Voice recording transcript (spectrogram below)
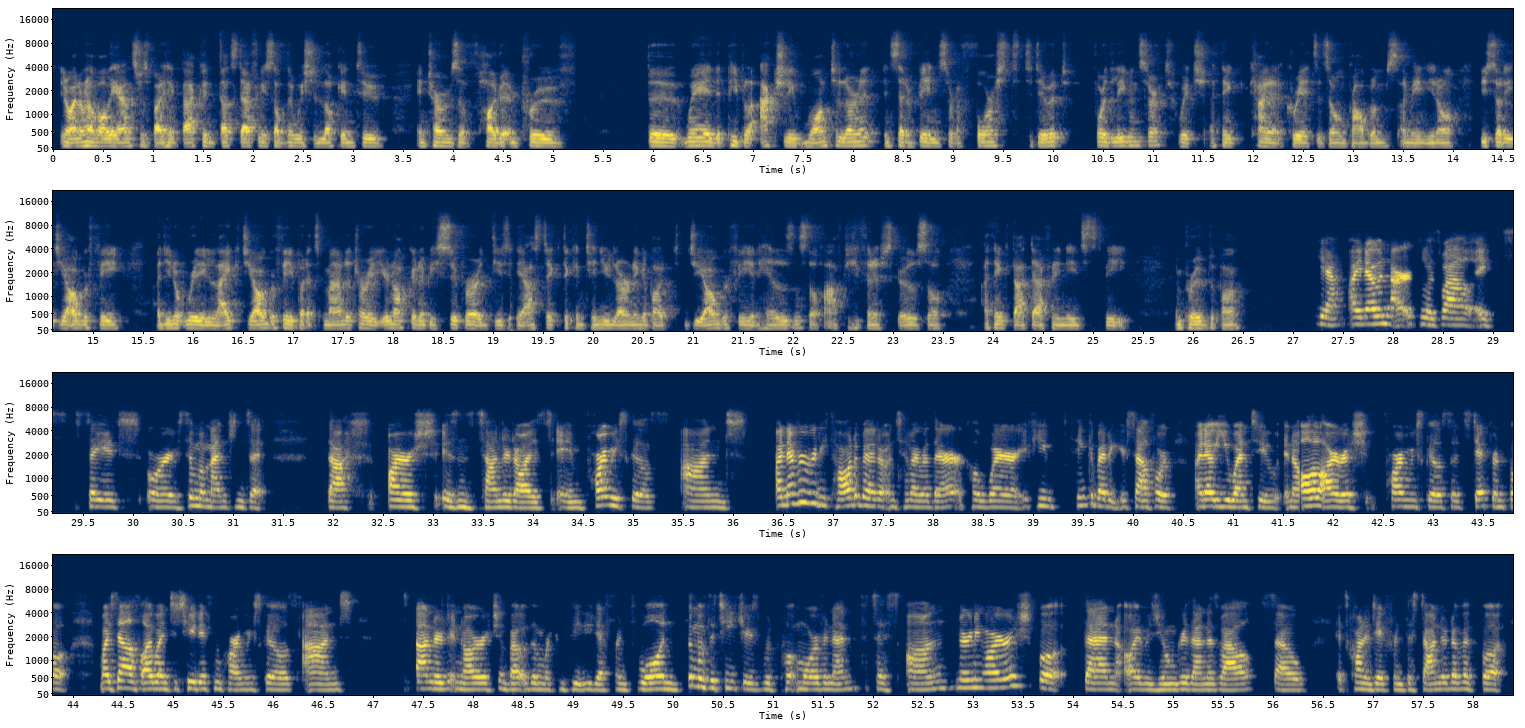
you know, I don't have all the answers, but I think that could that's definitely something we should look into in terms of how to improve the way that people actually want to learn it instead of being sort of forced to do it for the Leaving Cert, which I think kind of creates its own problems. I mean, you know, you study geography and you don't really like geography, but it's mandatory, you're not going to be super enthusiastic to continue learning about geography and hills and stuff after you finish school. So I think that definitely needs to be improved upon. Yeah, I know in the article as well, it's said, or someone mentions it, that Irish isn't standardized in primary schools. And I never really thought about it until I read the article where if you think about it yourself, or I know you went to an all Irish primary school, so it's different, but myself, I went to two different primary schools and standard in Irish and both of them were completely different. One, some of the teachers would put more of an emphasis on learning Irish, but then I was younger then as well. So it's kind of different, the standard of it. But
